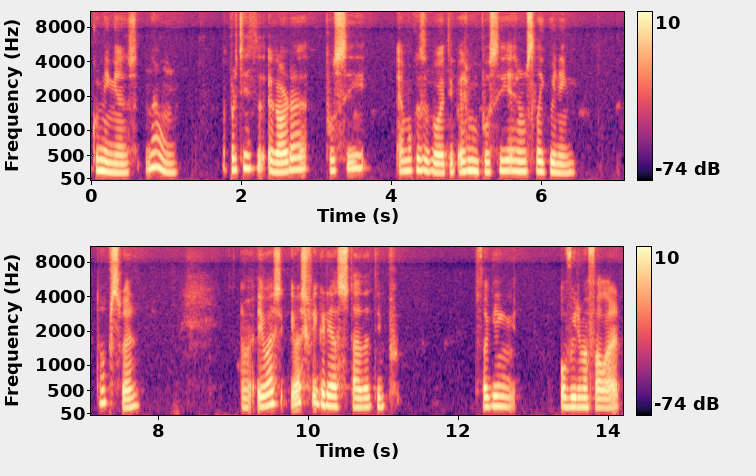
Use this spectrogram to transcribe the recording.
coninhas. Não. A partir de agora, pussy é uma coisa boa. Tipo, és-me pussy, és-me slay queening. Estão a perceber? Eu acho, eu acho que ficaria assustada, tipo, de fucking ouvir-me a falar.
